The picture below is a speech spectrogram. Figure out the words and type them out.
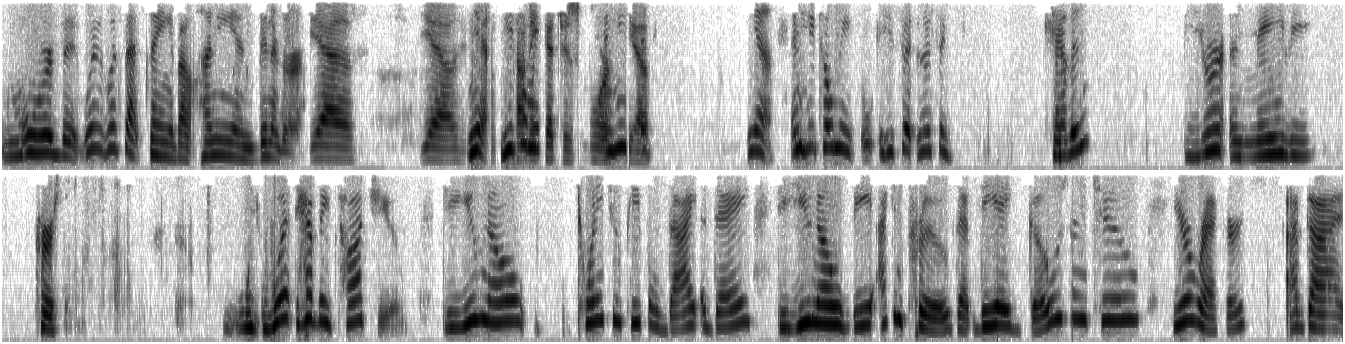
more than, what, what's that saying about honey and vinegar? Yeah. Yeah. Yeah, he told me catches more. Yeah. said, yeah, and he told me, he said, and I said, Kevin, you're a Navy person. What have they taught you? Do you know 22 people die a day? Do you know VA? I can prove that VA goes into your records. I've got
